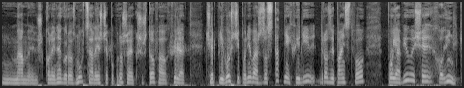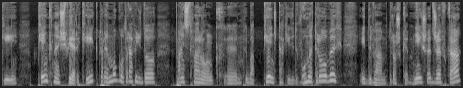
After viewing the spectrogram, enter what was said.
Mamy już kolejnego rozmówcę, ale jeszcze poproszę Krzysztofa o chwilę cierpliwości, ponieważ z ostatniej chwili, drodzy Państwo, pojawiły się choinki, piękne świerki, które mogą trafić do Państwa rąk. Y, Chyba pięć takich dwumetrowych i dwa troszkę mniejsze drzewka.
